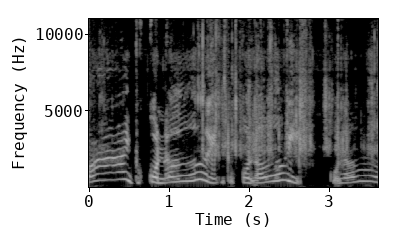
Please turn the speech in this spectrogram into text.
ว้ายทุกคนเอ้ยทุกคนเอ้ยคนเออ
